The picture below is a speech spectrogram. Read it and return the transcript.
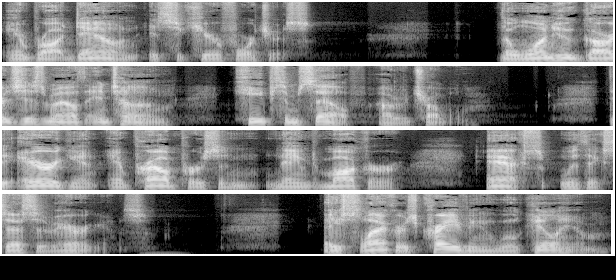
and brought down its secure fortress. The one who guards his mouth and tongue keeps himself out of trouble. The arrogant and proud person named Mocker acts with excessive arrogance. A slacker's craving will kill him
